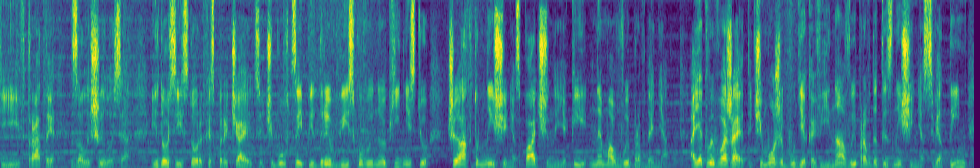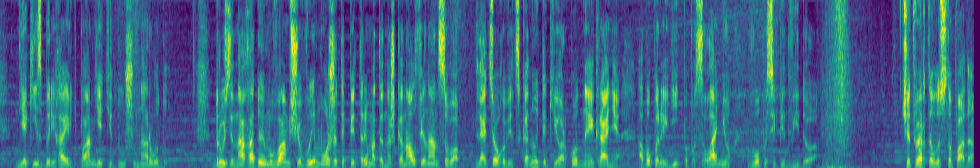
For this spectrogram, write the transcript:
тієї втрати залишилося. І досі історики сперечаються, чи був цей підрив військовою необхідністю чи актом нищення спадщини, який не мав виправдання. А як ви вважаєте, чи може будь-яка війна виправдати знищення святинь, які зберігають пам'ять і душу народу? Друзі, нагадуємо вам, що ви можете підтримати наш канал фінансово. Для цього відскануйте QR-код на екрані або перейдіть по посиланню в описі під відео. 4 листопада.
